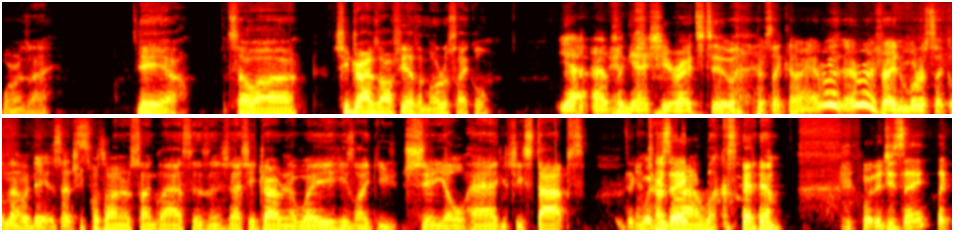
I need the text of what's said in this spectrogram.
where was I? Yeah, yeah, yeah. So uh she drives off. She has a motorcycle. Yeah, I was like, yeah, she- rides too. I was like, all right, everyone, everyone's riding a motorcycle nowadays. That's She puts on her sunglasses and as she's driving away, he's like, "You shitty old hag," and she stops like, and turns say? around, and looks at him. What did you say? Like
